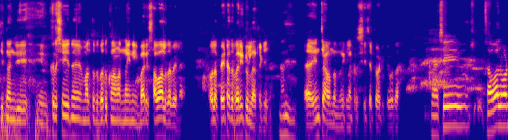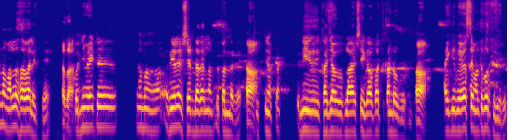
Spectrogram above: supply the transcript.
ಜಿತ್ತಂಜಿ ಕೃಷಿ ಮಲ್ತದ ಬದುಕುನವನ್ನ ಇನಿ ಬಾರಿ ಸವಾಲದ ಬೆಲೆ. ಅವಲ ಪೇಟದ ಬರಿಟುಲ್ಲ ಅತ್ತಗೆ ಎಂಚ ಒಂದೊಂದು ಕೃಷಿ ಚಟುವಟಿಕೆ ಹೋದ? ಕೃಷಿ ಸವಾಲ್ ಬಂದ ಮಲ್ಲ ಸವಾಲ್ ಇತ್ತೆ ಅದ? ಒಂಜಿಮೈಟ್ ನಮ್ಮ ರಿಯಲ್ ಎಸ್ಟೇಟ್ ದಗಲ್ನ ತೊಂದರೆ. ನೀ ಕಜಾವು ಪ್ಲಾಸ್ಟಿಕ್ ಬತ್ ಕಂಡೋಗ್ಬೋದು. ಅದಕ್ಕೆ ವ್ಯವಸ್ಥೆ ಮಲ್ತ ಕೊರ್ತಿದ್ರು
